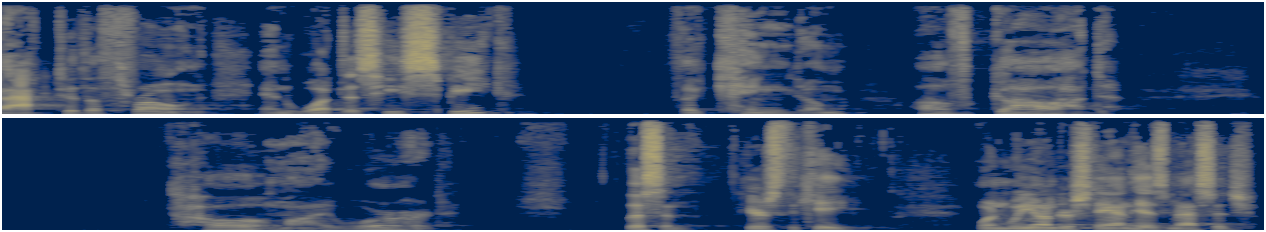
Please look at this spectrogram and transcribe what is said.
back to the throne. And what does he speak? The kingdom of God. Oh, my word. Listen, here's the key. When we understand his message,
